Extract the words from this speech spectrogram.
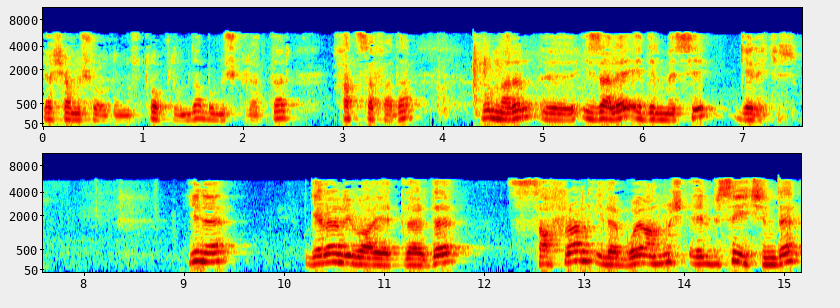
yaşamış olduğumuz toplumda bu müşkülatlar had safhada bunların e, izale edilmesi gerekir. Yine gelen rivayetlerde safran ile boyanmış elbise içinde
